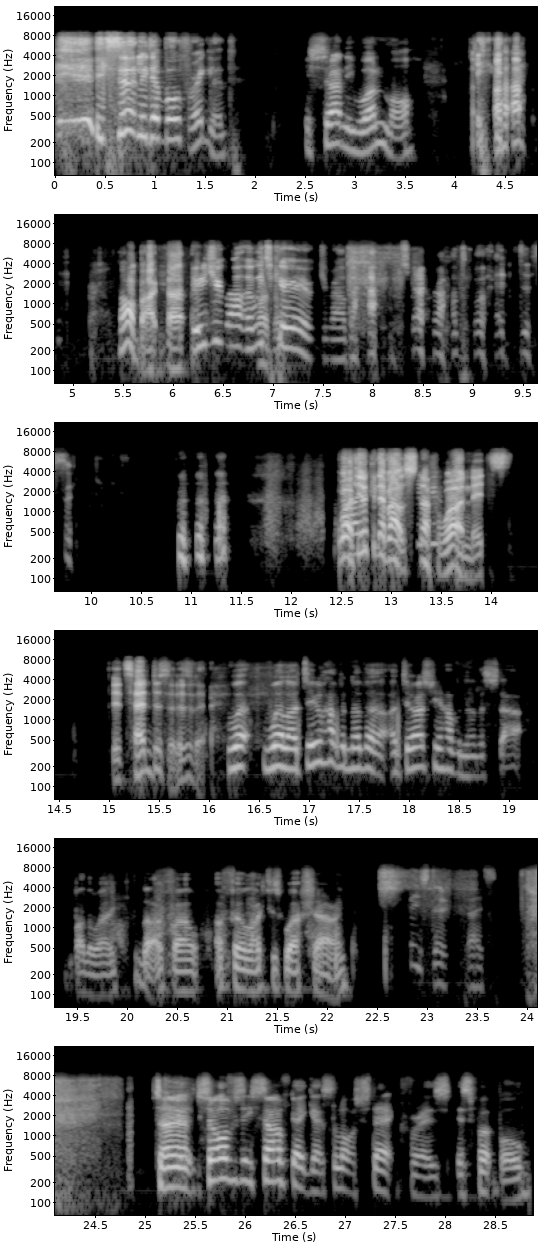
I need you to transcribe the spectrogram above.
He's certainly did more for England. He certainly won more. I, I, I'll back that. Who'd you rather? Which career would you rather have, Gerrard or Henderson? Well, if you're looking about uh, stuff one, it's it's Henderson, isn't it? Well, well, I do have another. I do actually have another stat, by the way, that I felt I feel like is worth sharing. Please do. Guys. So, so obviously Southgate gets a lot of stick for his his football,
